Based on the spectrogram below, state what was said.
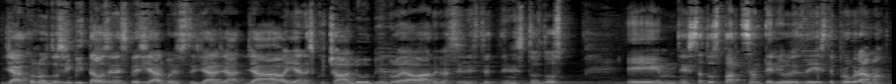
ya con los dos invitados en especial. Pues este, ya, ya, ya habían escuchado a Ludwig Rueda Vargas en, este, en estos dos, eh, estas dos partes anteriores de este programa.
